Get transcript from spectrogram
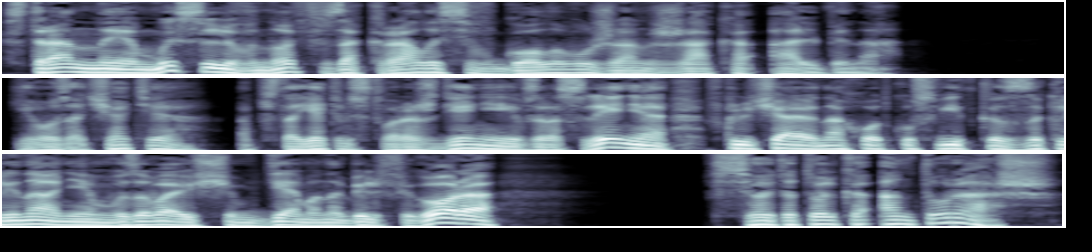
странная мысль вновь закралась в голову Жан-Жака Альбина. Его зачатие Обстоятельства рождения и взросления, включая находку свитка с заклинанием, вызывающим демона Бельфигора, все это только антураж,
